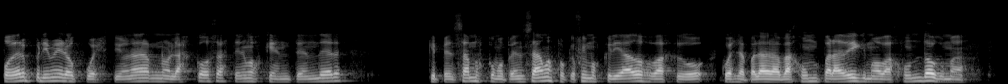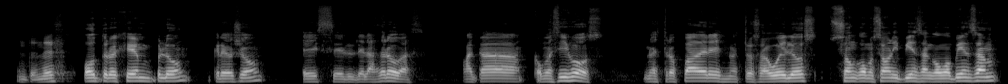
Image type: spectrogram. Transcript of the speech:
poder primero cuestionarnos las cosas tenemos que entender que pensamos como pensamos porque fuimos criados bajo, ¿cuál es la palabra? Bajo un paradigma, bajo un dogma, ¿entendés? Otro ejemplo, creo yo, es el de las drogas. Acá, como decís vos, nuestros padres, nuestros abuelos son como son y piensan como piensan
